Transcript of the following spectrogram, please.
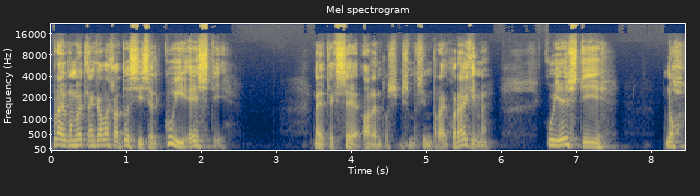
praegu ma ütlen ka väga tõsiselt, kui Eesti, näiteks see arendus, mis me siin praegu räägime, kui Eesti noh,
